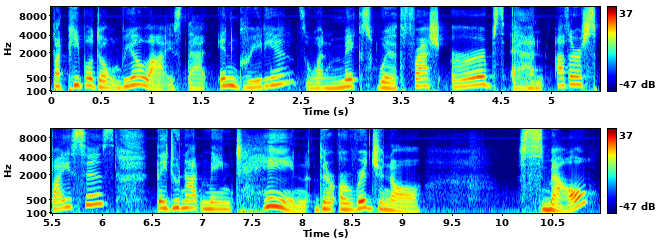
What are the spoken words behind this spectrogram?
But people don't realize that ingredients, when mixed with fresh herbs and other spices, they do not maintain their original smell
